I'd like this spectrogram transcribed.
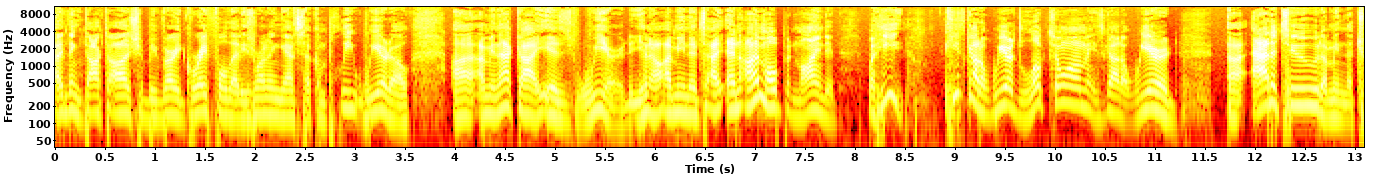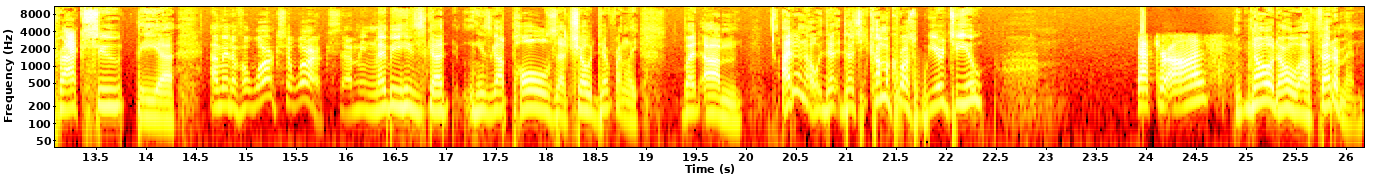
I think Dr. Oz should be very grateful that he's running against a complete weirdo. Uh, I mean, that guy is weird. You know, I mean, it's I, and I'm open minded, but he he's got a weird look to him. He's got a weird uh, attitude. I mean, the tracksuit. The uh, I mean, if it works, it works. I mean, maybe he's got he's got polls that show differently, but um, I don't know. D- does he come across weird to you? Dr. Oz? No, no, uh, Fetterman.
